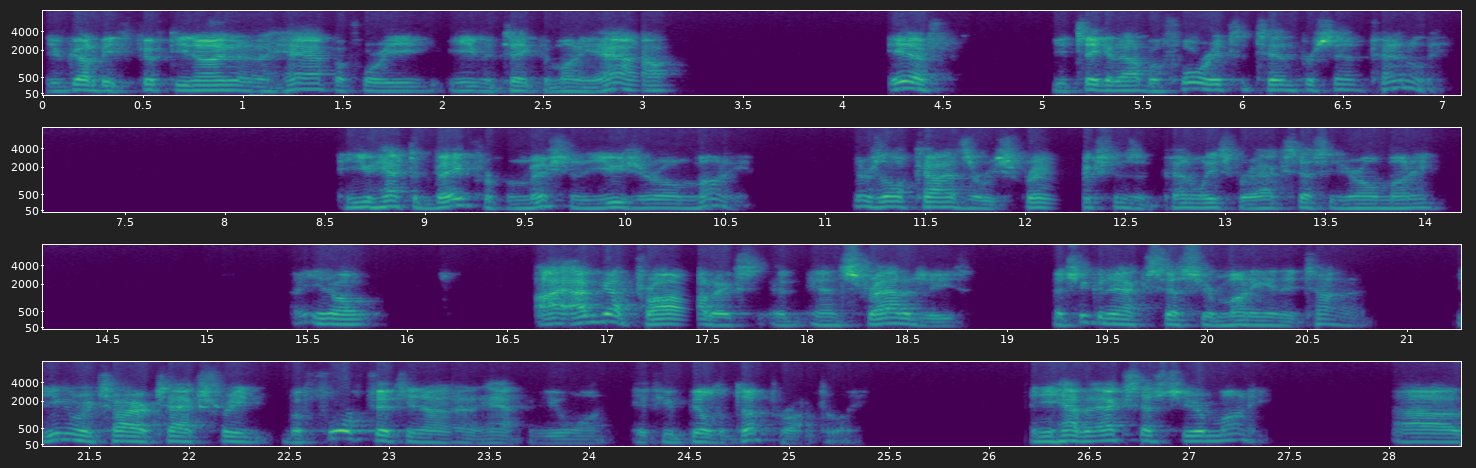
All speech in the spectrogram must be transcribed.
You've got to be 59 and a half before you even take the money out. If you take it out before, it's a 10% penalty. And you have to beg for permission to use your own money. There's all kinds of restrictions and penalties for accessing your own money you know, I, have got products and, and, strategies that you can access your money anytime. You can retire tax free before 59 and a half if you want, if you build it up properly. And you have access to your money. Uh,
